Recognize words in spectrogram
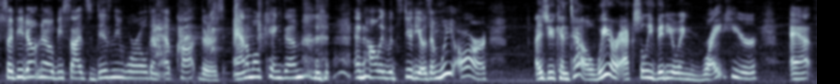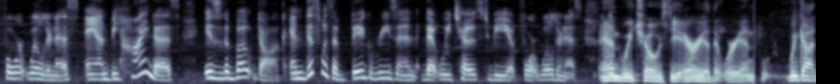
So if you don't know, besides Disney World and Epcot, there's Animal Kingdom and Hollywood Studios. And we are, as you can tell, we are actually videoing right here at Fort Wilderness and behind us is the boat dock. And this was a big reason that we chose to be at Fort Wilderness. And we chose the area that we're in. We got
